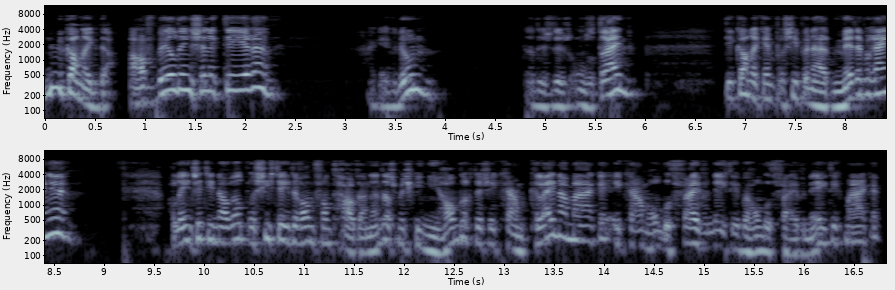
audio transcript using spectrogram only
Nu kan ik de afbeelding selecteren. Ga ik even doen. Dat is dus onze trein. Die kan ik in principe naar het midden brengen. Alleen zit hij nou wel precies tegen de rand van het hout aan. En dat is misschien niet handig, dus ik ga hem kleiner maken. Ik ga hem 195 bij 195 maken.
